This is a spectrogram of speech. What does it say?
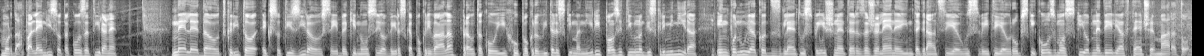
morda pa le niso tako zatirane. Ne le, da odkrito eksotizira osebe, ki nosijo verska pokrivala, prav tako jih v pokroviteljski maniri pozitivno diskriminira in ponuja kot zgled uspešne ter zaželene integracije v sveti evropski kozmos, ki ob nedeljah teče maraton.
